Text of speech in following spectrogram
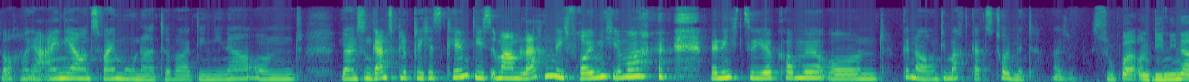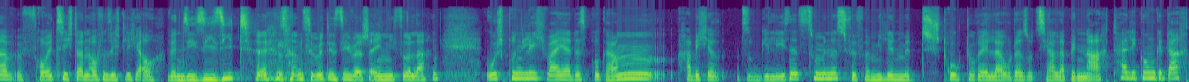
Doch, ja, ein Jahr und zwei Monate war die Nina. Und ja, ist ein ganz glückliches Kind. Die ist immer am Lachen. Ich freue mich immer, wenn ich zu ihr komme. Und genau, die macht ganz toll mit. Also. Super. Und die Nina freut sich dann offensichtlich auch, wenn sie sie sieht. Sonst würde sie wahrscheinlich nicht so lachen. Ursprünglich war ja das Programm, habe ich ja so gelesen jetzt zumindest, für Familien mit struktureller oder sozialer Benachteiligung gedacht.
